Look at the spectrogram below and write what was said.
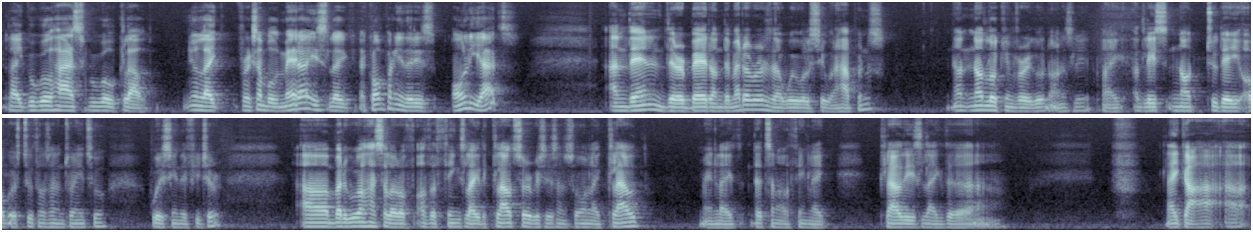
like Google has Google Cloud. You know, like for example, Meta is like a company that is only ads, and then their bet on the metaverse that we will see what happens. Not not looking very good, honestly. Like at least not today, August two thousand twenty two, we'll see in the future. Uh, but Google has a lot of other things like the cloud services and so on, like cloud. I mean, like that's another thing. Like cloud is like the like a, a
